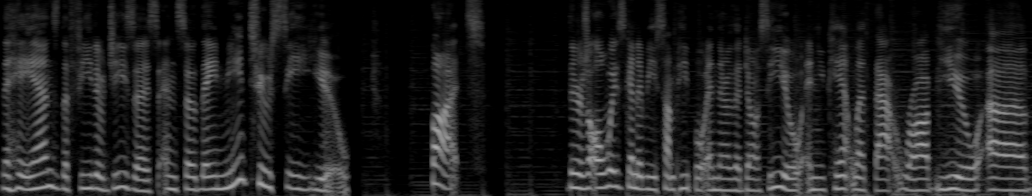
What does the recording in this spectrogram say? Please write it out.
the hands, the feet of Jesus. And so they need to see you. But there's always going to be some people in there that don't see you. And you can't let that rob you of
